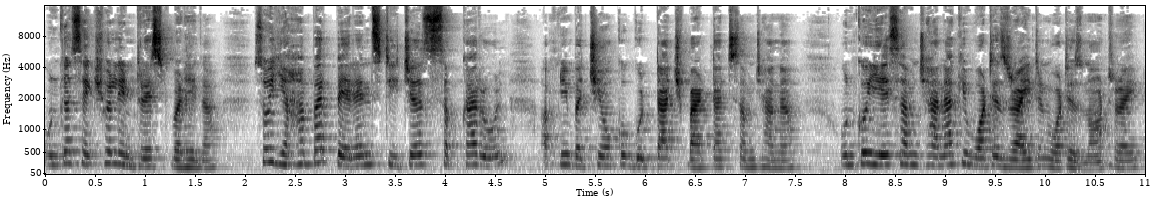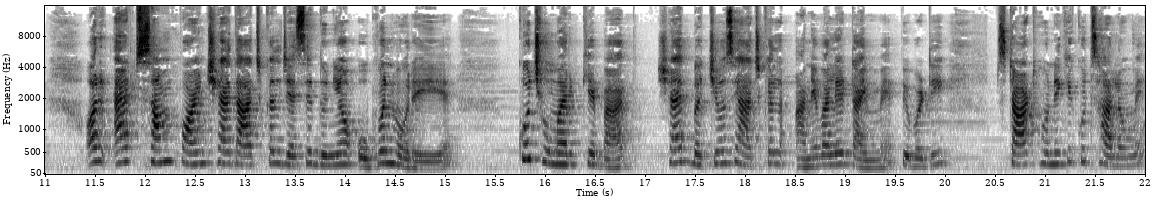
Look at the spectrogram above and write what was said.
उनका सेक्सुअल इंटरेस्ट बढ़ेगा। सो so, यहाँ पर पेरेंट्स टीचर्स सबका रोल अपनी बच्चियों को गुड टच बैड टच समझाना। उनको ये समझाना कि what is right and what is not right और एट सम पॉइंट शायद आजकल जैसे दुनिया ओपन हो रही है कुछ उम्र के बाद शायद बच्चों से आजकल आने वाले टाइम में प्यूबर्टी स्टार्ट होने के कुछ सालों में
